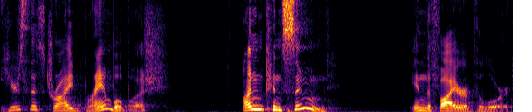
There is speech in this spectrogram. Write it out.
here's this dry bramble bush, unconsumed in the fire of the Lord.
